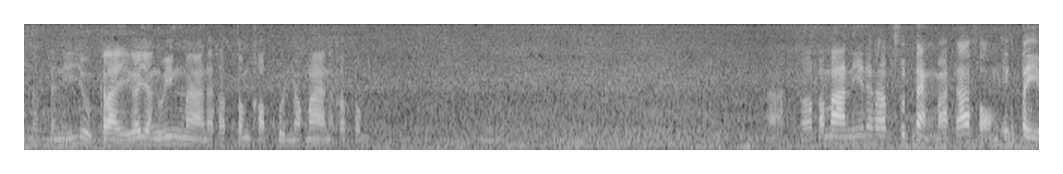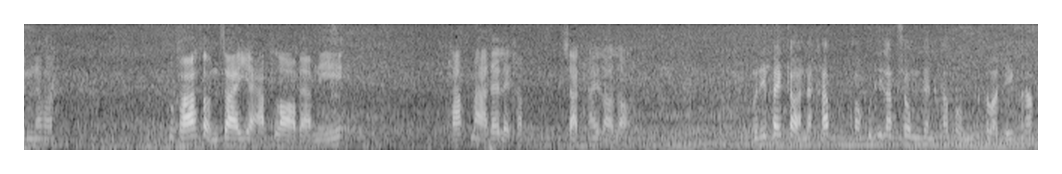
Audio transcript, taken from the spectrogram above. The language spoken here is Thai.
ครับตอ นนี้อยู่ไกลก็ยังวิ่งมานะครับ ต้องขอบคุณมากๆนะครับผมก็ประมาณนี้นะครับชุดแต่งมาด้า2 Extreme นะครับ ลูกค้าสนใจอยากหล่อแบบนี้ทักมาได้เลยครับ จัดให้หล่อๆวันนี้ไปก่อนนะครับ ขอบคุณที่รับชมกันครับผม สวัสดีครับ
